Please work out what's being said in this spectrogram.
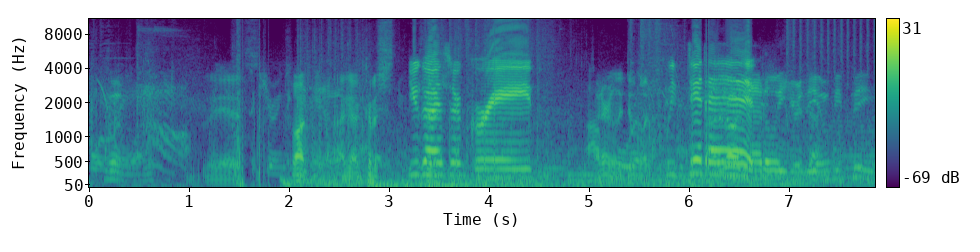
four remaining. one. Yeah, it's, Securing the fuck. I, I could have. You guys are great. I didn't really do much. We did No, it. Natalie, you're the MVP.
